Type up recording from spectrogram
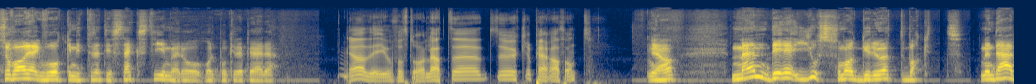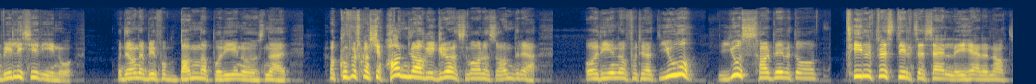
så var jeg våken i 36 timer og holdt på å krepere. Ja, det er jo forståelig at uh, du kryperer av sånt. Ja. Men det er Johs som har grøtvakt. Men det her vil ikke Rino. Og de andre blir forbanna på Rino. og sånn her. Ja, hvorfor skal ikke han lage grøt som alle oss andre? Og Rino forteller at jo, Johs har drevet og tilfredsstilt seg selv i hele natt.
